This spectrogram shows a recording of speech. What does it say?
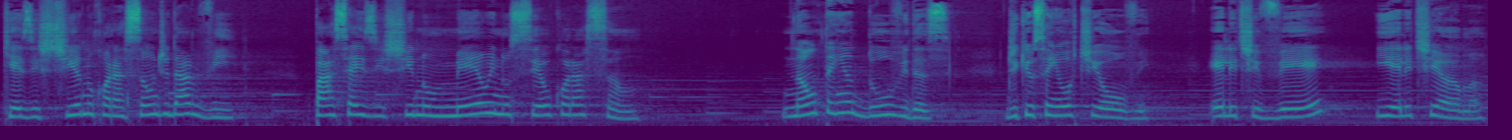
que existia no coração de Davi passe a existir no meu e no seu coração. Não tenha dúvidas de que o Senhor te ouve, Ele te vê e Ele te ama.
